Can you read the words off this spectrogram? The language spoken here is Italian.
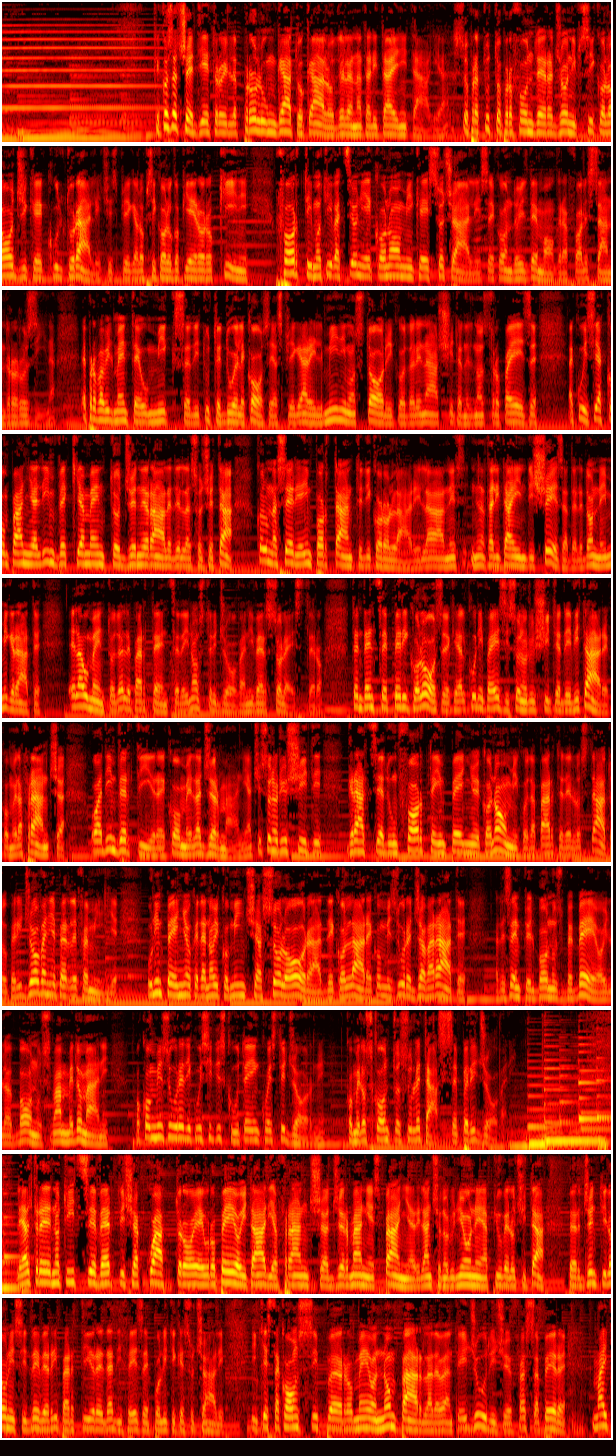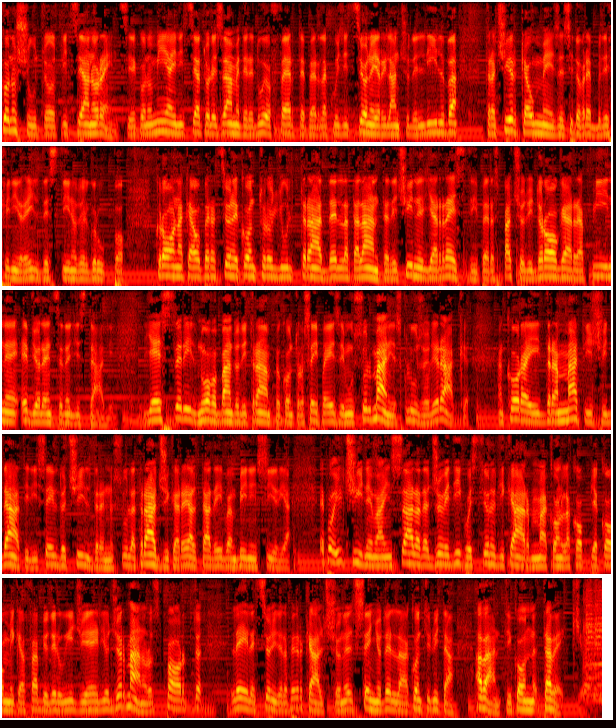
Che cosa c'è dietro il prolungato calo della natalità in Italia? Soprattutto profonde ragioni psicologiche e culturali, ci spiega lo psicologo Piero Rocchini, forti motivazioni economiche e sociali, secondo il demografo Alessandro Rosina. È probabilmente un mix di tutte e due le cose a spiegare il minimo storico delle nascite nel nostro paese, a cui si accompagna l'invecchiamento generale della società, con una serie importante di corollari, la natalità in discesa delle donne immigrate e l'aumento aumento delle partenze dei nostri giovani verso l'estero. Tendenze pericolose che alcuni paesi sono riusciti ad evitare, come la Francia, o ad invertire, come la Germania. Ci sono riusciti grazie ad un forte impegno economico da parte dello Stato per i giovani e per le famiglie. Un impegno che da noi comincia solo ora a decollare con misure già varate, ad esempio il bonus bebè o il bonus mamme domani, o con misure di cui si discute in questi giorni, come lo sconto sulle tasse per i giovani. Le altre notizie, vertice a 4 europeo, Italia, Francia, Germania e Spagna rilanciano l'Unione a più velocità. Per Gentiloni si deve ripartire da difesa e politiche sociali. Inchiesta Consip, Romeo non parla davanti ai giudici e fa sapere mai conosciuto Tiziano Renzi. Economia ha iniziato l'esame delle due offerte per l'acquisizione e il rilancio dell'ILVA. Tra circa un mese si dovrebbe definire il destino del gruppo. Cronaca, operazione contro gli ultra dell'Atalanta, decine gli arresti per spaccio di droga, rapine e violenze negli stadi. Gli esteri, il nuovo bando di Trump contro sei paesi musulmani, escluso l'Iraq, ancora i drammatici dati di Save the Children sulla tragica realtà dei bambini in Siria e poi il cinema in sala da giovedì questione di karma con la coppia comica Fabio De Luigi e Elio Germano, lo sport, le elezioni della Federcalcio nel segno della continuità, avanti con Tavecchio.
